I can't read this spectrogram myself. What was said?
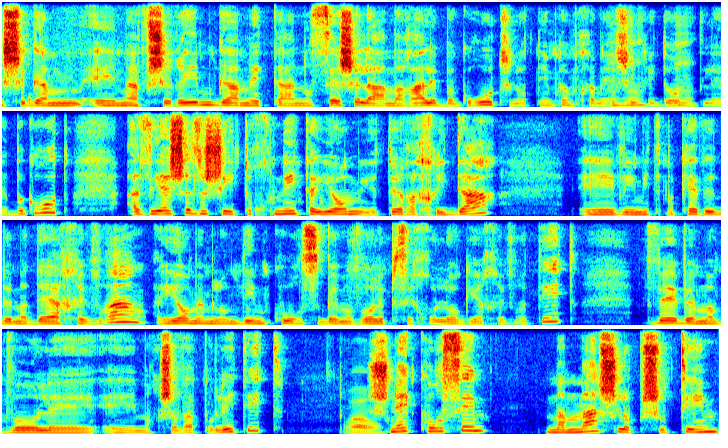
שגם אה, מאפשרים גם את הנושא של ההמרה לבגרות שנותנים גם חמש יחידות לבגרות אז יש איזושהי תוכנית היום יותר אחידה. אה, והיא מתמקדת במדעי החברה, היום הם לומדים קורס במבוא לפסיכולוגיה חברתית ובמבוא למחשבה פוליטית. וואו, שני קורסים ממש לא פשוטים,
